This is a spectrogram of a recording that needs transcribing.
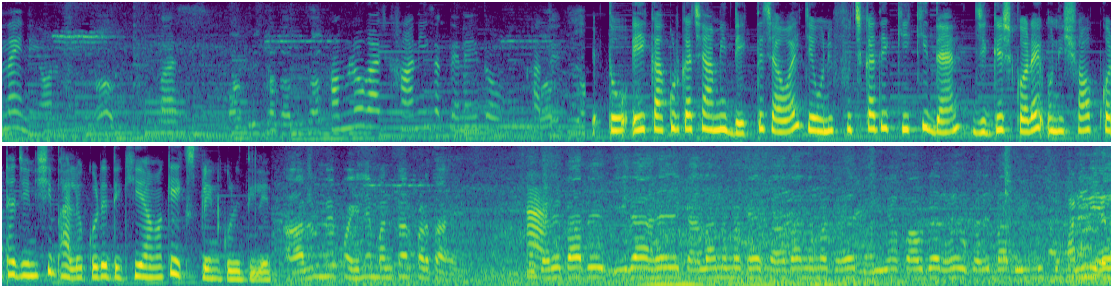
नहीं नहीं और नहीं। हाँ, बस पापड़ी चाट आलू चाट हम लोग आज खा नहीं सकते नहीं तो खाते তো এই কাকুর কাছে আমি দেখতে চাওয়াই যে উনি ফুচকাতে কি কি দেন জিজ্ঞেস করায় উনি সব কটা জিনিসই ভালো করে দেখিয়ে আমাকে এক্সপ্লেন করে দিলেন आलू में पहले मंटर पड़ता है हाँ। उसके बाद जीरा है काला नमक है सादा नमक है धनिया पाउडर है उसके बाद इमली चटनी है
